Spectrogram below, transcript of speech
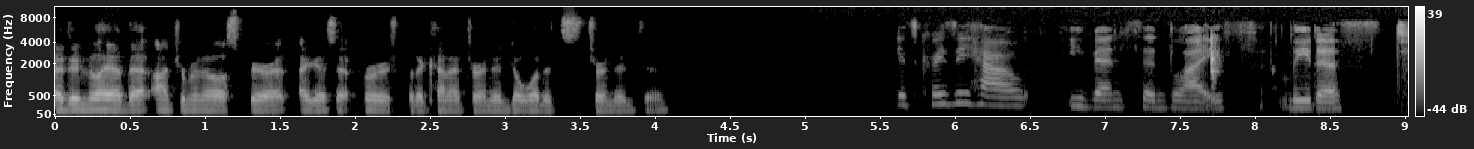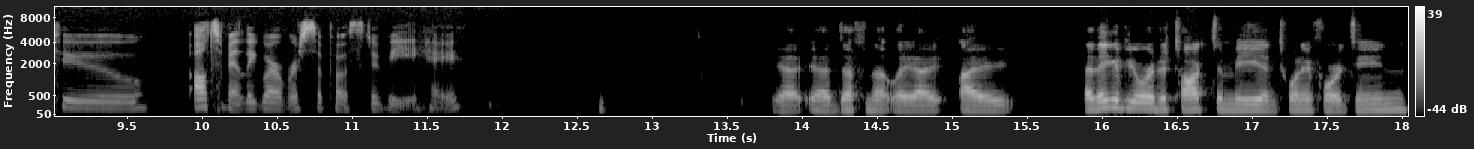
I didn't really have that entrepreneurial spirit, I guess, at first, but it kind of turned into what it's turned into. It's crazy how events in life lead us to ultimately where we're supposed to be, hey? Yeah, yeah, definitely. I, I I think if you were to talk to me in 2014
